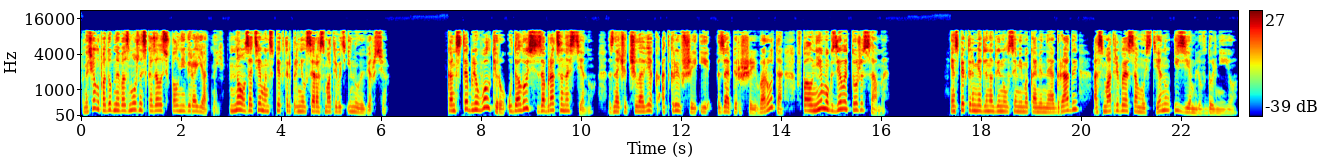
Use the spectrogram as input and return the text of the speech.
Поначалу подобная возможность казалась вполне вероятной, но затем инспектор принялся рассматривать иную версию. Констеблю Волкеру удалось забраться на стену. Значит, человек, открывший и заперший ворота, вполне мог сделать то же самое. Инспектор медленно двинулся мимо каменной ограды, осматривая саму стену и землю вдоль нее.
